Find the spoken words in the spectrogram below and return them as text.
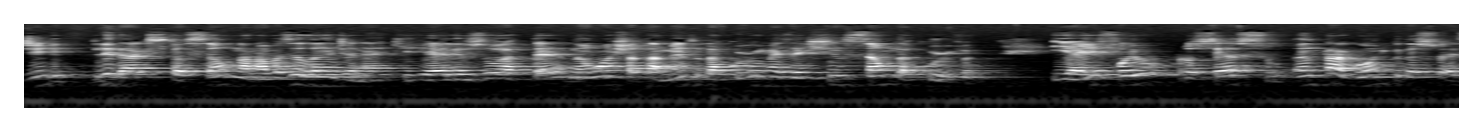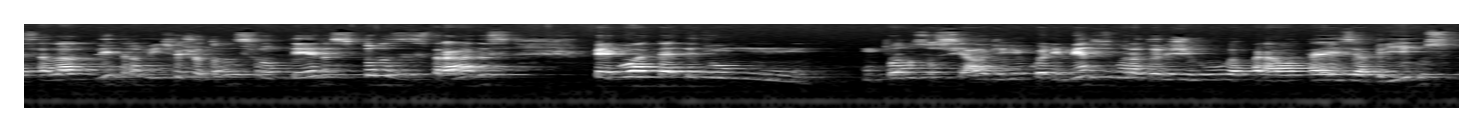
de lidar com a situação na Nova Zelândia, né, que realizou até não o achatamento da curva, mas a extinção da curva. E aí foi o processo antagônico da Suécia. Ela literalmente fechou todas as fronteiras, todas as estradas, pegou até teve um, um plano social de recolhimento dos moradores de rua para hotéis e abrigos.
